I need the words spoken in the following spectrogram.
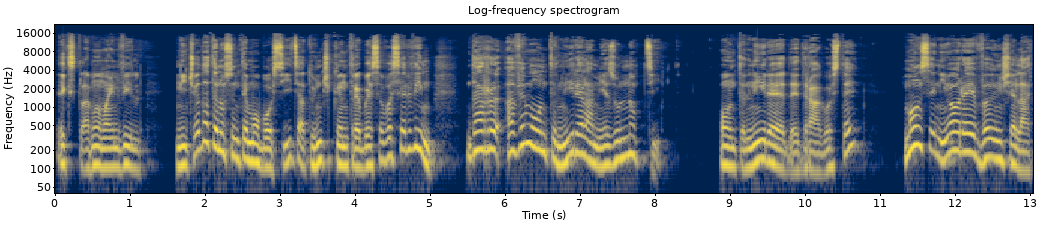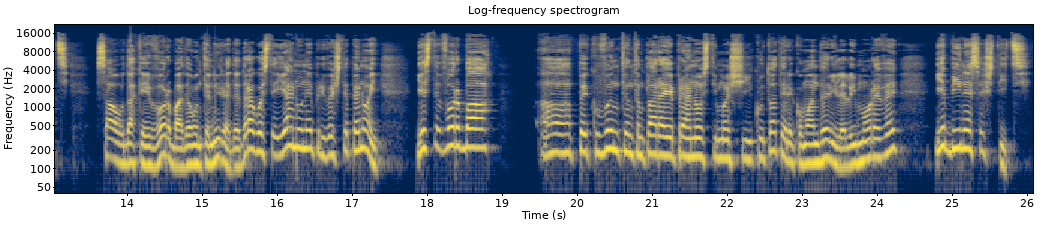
exclamă Mainville. Niciodată nu suntem obosiți atunci când trebuie să vă servim, dar avem o întâlnire la miezul nopții. O întâlnire de dragoste? Monseniore, vă înșelați. Sau, dacă e vorba de o întâlnire de dragoste, ea nu ne privește pe noi, este vorba... A, pe cuvânt, întâmplarea e prea nostimă și cu toate recomandările lui Moreve, e bine să știți.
